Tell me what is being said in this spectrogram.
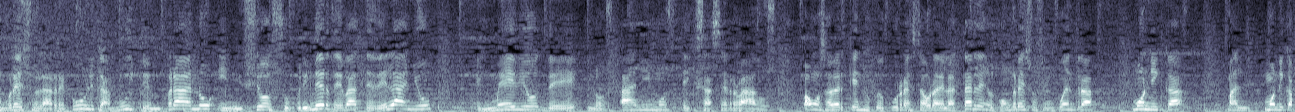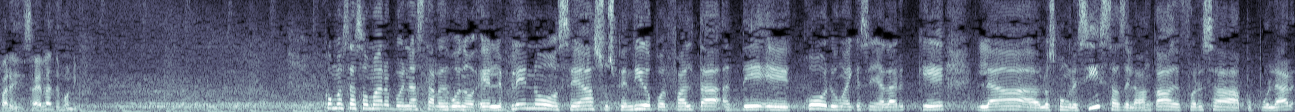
Congreso de la República muy temprano inició su primer debate del año en medio de los ánimos exacerbados. Vamos a ver qué es lo que ocurre a esta hora de la tarde. En el Congreso se encuentra Mónica, Mónica Paredes. Adelante, Mónica. ¿Cómo estás, Omar? Buenas tardes. Bueno, el Pleno se ha suspendido por falta de eh, quórum. Hay que señalar que los congresistas de la bancada de Fuerza Popular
